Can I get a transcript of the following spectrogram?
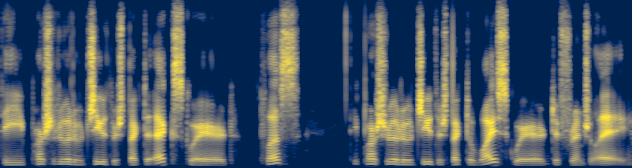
the partial derivative of g with respect to x squared plus the partial derivative of g with respect to y squared differential a.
